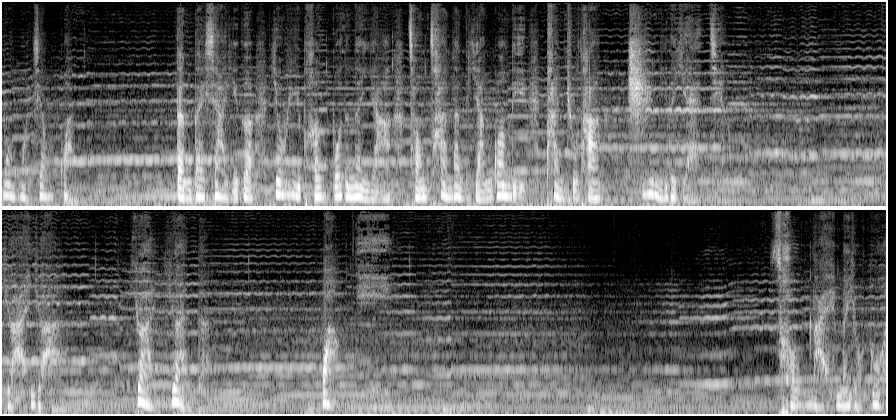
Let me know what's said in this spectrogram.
默默浇灌，等待下一个忧郁蓬勃的嫩芽，从灿烂的阳光里探出它痴迷的眼睛，远远、远远的望。没有诺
